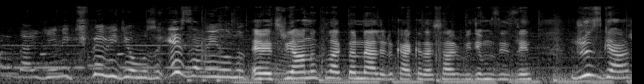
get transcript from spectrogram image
arada yeni küpe videomuzu izlemeyi unutmayın. Evet Rüya'nın kulaklarını elledik arkadaşlar. Videomuzu izleyin. Rüzgar.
